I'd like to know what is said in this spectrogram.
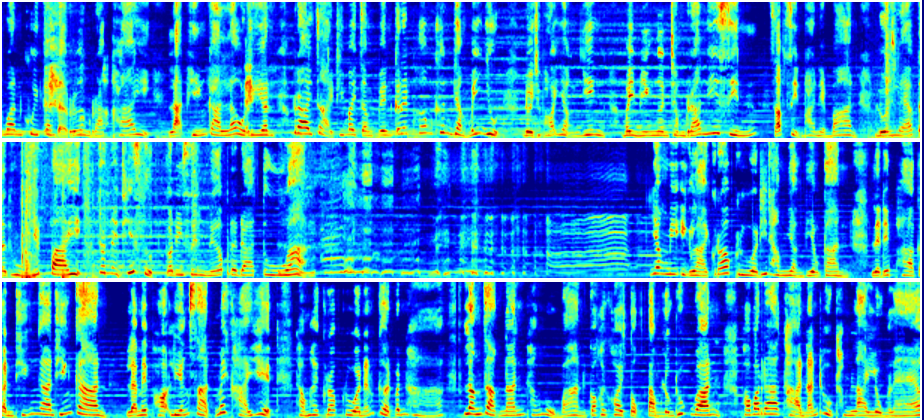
วันๆคุยกันแต่เรื่องรักใคร่ละทิ้งการเล่าเรียน รายจ่ายที่ไม่จำเป็นก็ได้เพิ่มขึ้นอย่างไม่หยุด โดยเฉพาะอย่างยิ่งไม่มีเงินชำระหนี้สินทรัพย์สินภายในบ้านล้วนแล้วแต่ถูกยึดไป จนในที่สุดก็ได้สิ้นเนื้อประดาตัว ยังมีอีกหลายครอบครัวที่ทำอย่างเดียวกัน และได้พากันทิ้งงานทิ้งการ และไม่เพาะเลี้ยงสัตว์ไม่ขายเห็ดทำให้ครอบครัวนั้นเกิดปัญหา หลังจากนั้นทั้งหมู่บ้านก็ค่อยๆ ตกต่ำลงทุกวัน เพราะว่ารากฐานนั้นถูกทำลายลงแล้ว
